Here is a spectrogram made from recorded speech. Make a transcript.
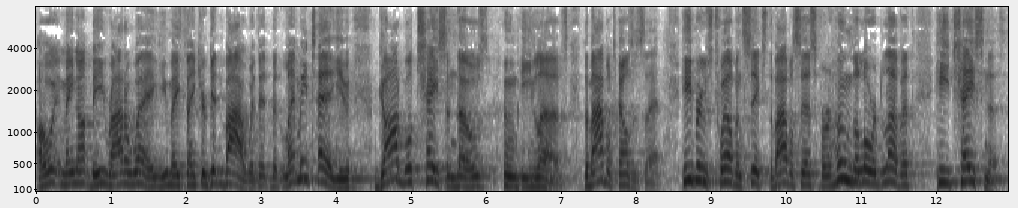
Oh, it may not be right away. You may think you're getting by with it, but let me tell you, God will chasten those whom he loves. The Bible tells us that. Hebrews 12 and 6, the Bible says, For whom the Lord loveth, he chasteneth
